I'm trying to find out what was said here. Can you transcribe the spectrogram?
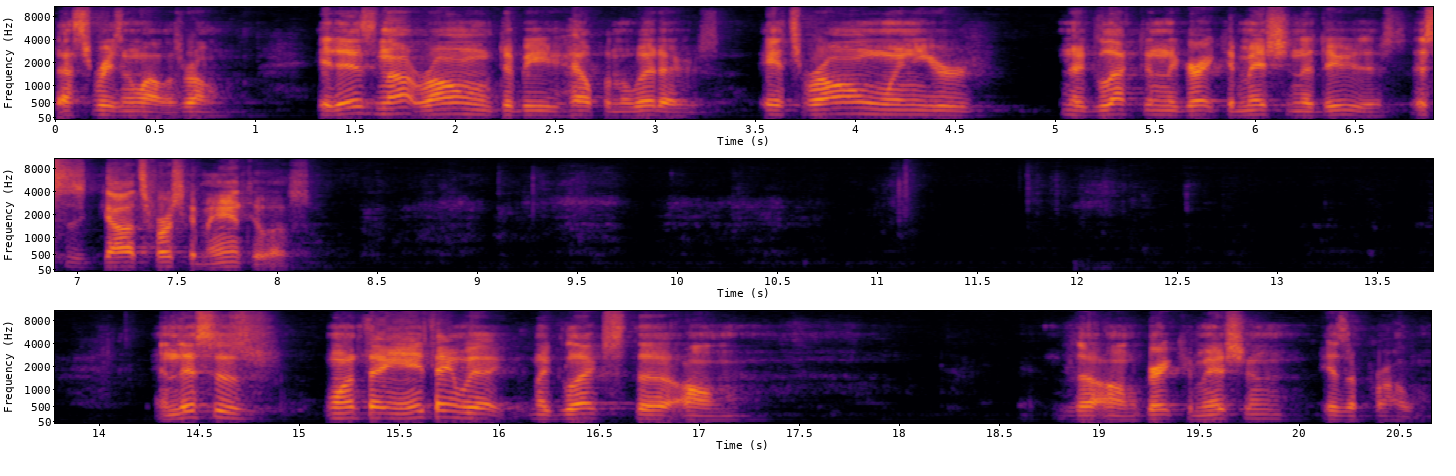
That's the reason why it was wrong. It is not wrong to be helping the widows. It's wrong when you're neglecting the Great Commission to do this. This is God's first command to us. And this is one thing, anything that neglects the, um, the um, Great Commission is a problem.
